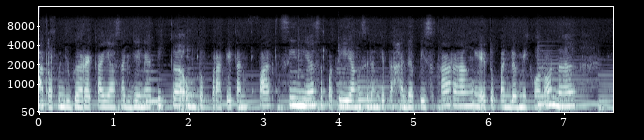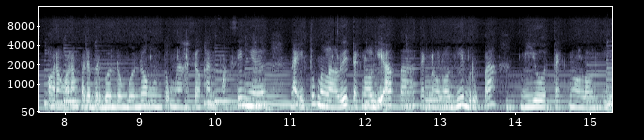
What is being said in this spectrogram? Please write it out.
ataupun juga rekayasa genetika untuk perakitan vaksin ya seperti yang sedang kita hadapi sekarang yaitu pandemi corona. Orang-orang pada berbondong-bondong untuk menghasilkan vaksinnya. Nah, itu melalui teknologi apa? Teknologi berupa bioteknologi.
